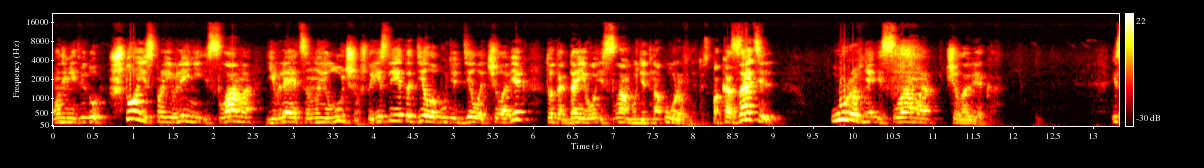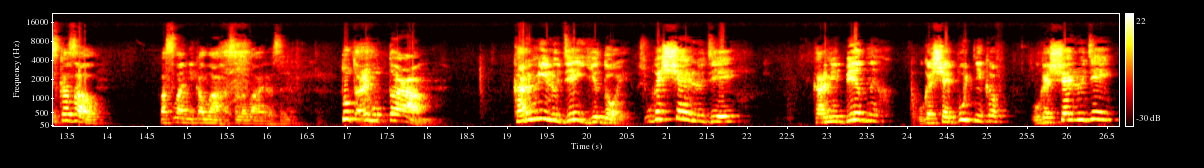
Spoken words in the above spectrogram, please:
он имеет в виду, что из проявлений ислама является наилучшим, что если это дело будет делать человек, то тогда его ислам будет на уровне. То есть показатель уровня ислама человека. И сказал посланник Аллаха, саллаху тут таам, корми людей едой, угощай людей, корми бедных, угощай путников, угощай людей.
